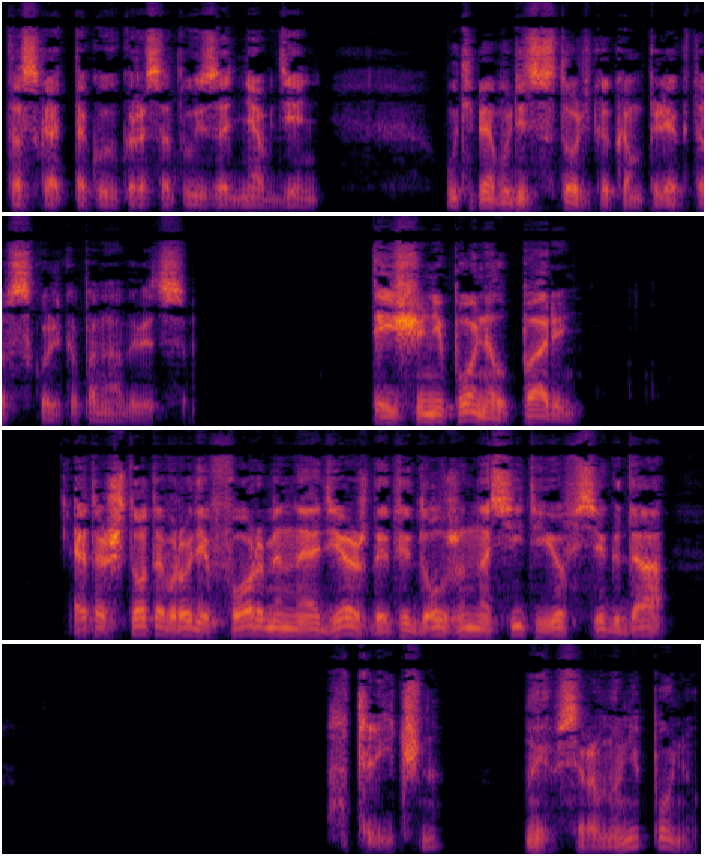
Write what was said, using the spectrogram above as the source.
таскать такую красоту изо дня в день. У тебя будет столько комплектов, сколько понадобится. Ты еще не понял, парень. Это что-то вроде форменной одежды, ты должен носить ее всегда. Отлично но я все равно не понял.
